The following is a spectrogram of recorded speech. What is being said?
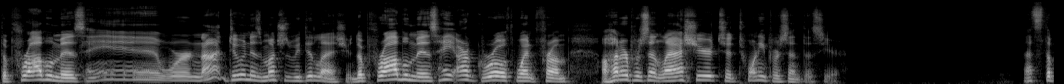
The problem is, hey, we're not doing as much as we did last year. The problem is, hey, our growth went from 100% last year to 20% this year. That's the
